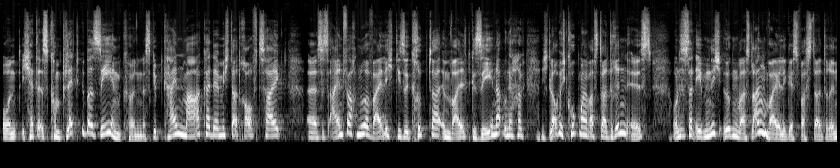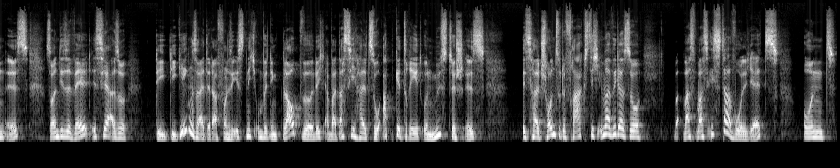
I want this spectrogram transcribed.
Und ich hätte es komplett übersehen können. Es gibt keinen Marker, der mich da drauf zeigt. Äh, es ist einfach nur, weil ich diese Krypta im Wald gesehen habe und gedacht habe, ich glaube, ich guck mal, was da drin ist. Und es ist dann eben nicht irgendwas Langweiliges, was da drin ist, sondern diese Welt ist ja, also die, die Gegenseite davon, sie ist nicht unbedingt glaubwürdig, aber dass sie halt so abgedreht und mystisch ist, ist halt schon so, du fragst dich immer wieder so, was, was ist da wohl jetzt? Und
